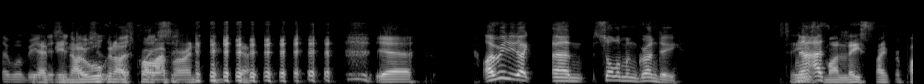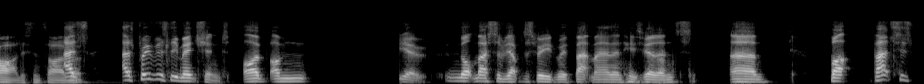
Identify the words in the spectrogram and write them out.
they wouldn't be there'd in this be no situation in the organized crime or anything. Yeah. yeah. I really like um, Solomon Grundy. See, Now, as- my least favorite part of this entire As book. as previously mentioned, I, I'm you know not massively up to speed with Batman and his villains, um, but Bat's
